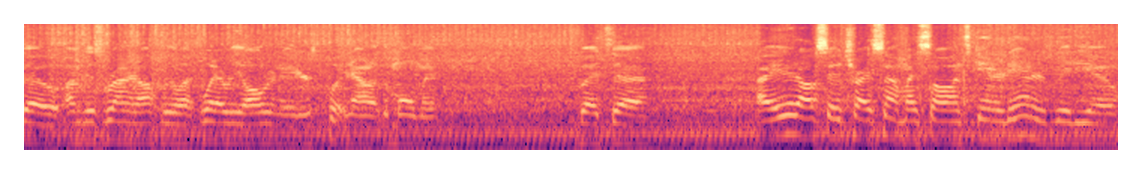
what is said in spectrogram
So I'm just running off of whatever the alternator is putting out at the moment. But uh, I did also try something I saw on Scanner Danner's video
